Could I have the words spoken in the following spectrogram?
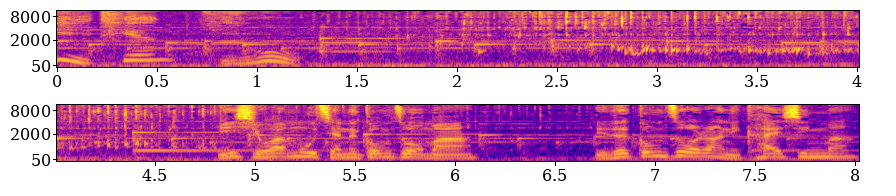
一天一物，你喜欢目前的工作吗？你的工作让你开心吗？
